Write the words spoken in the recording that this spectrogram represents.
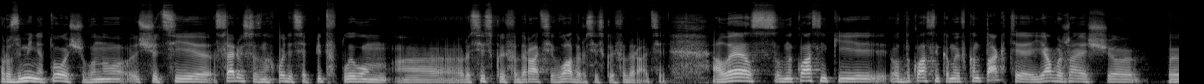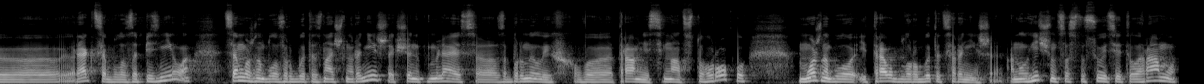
розуміння того, що воно що ці сервіси знаходяться під впливом е, Російської Федерації, влади Російської Федерації. Але з однокласники, однокласниками ВКонтакті я вважаю, що реакція була запізніла. Це можна було зробити значно раніше. Якщо не помиляюся, заборонили їх в травні 2017 року. Можна було і треба було робити це раніше. Аналогічно це стосується і телеграму.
